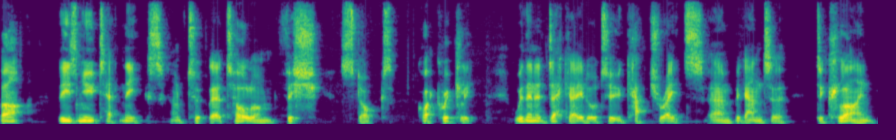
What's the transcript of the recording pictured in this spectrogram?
But these new techniques kind of took their toll on fish stocks quite quickly. Within a decade or two, catch rates um, began to decline.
